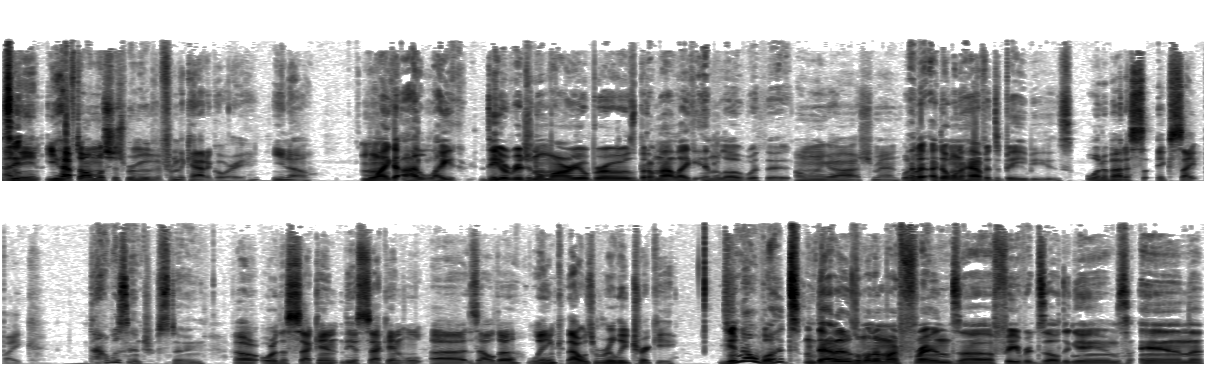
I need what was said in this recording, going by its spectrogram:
I mean, you have to almost just remove it from the category, you know. Like I like the It- original Mario Bros, but I'm not like in love with it. Oh my gosh, man. What I, about I don't want to have its babies. what about a Excitebike? That was interesting. Uh, or the second, the second uh, Zelda Link, that was really tricky. You know what? That is one of my friend's uh, favorite Zelda games, and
